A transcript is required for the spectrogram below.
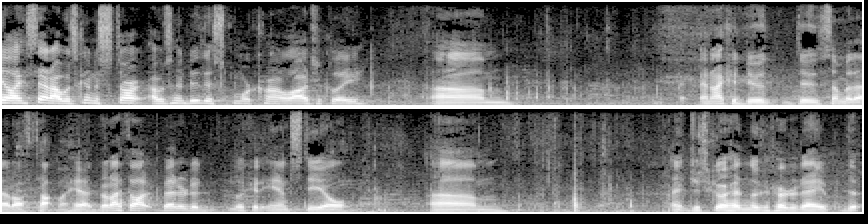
Yeah, like I said, I was going to start. I was going to do this more chronologically, um, and I could do do some of that off the top of my head. But I thought better to look at Anne Steele, um, and just go ahead and look at her today. The,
